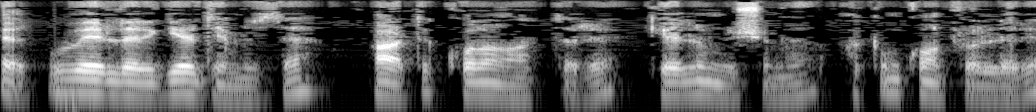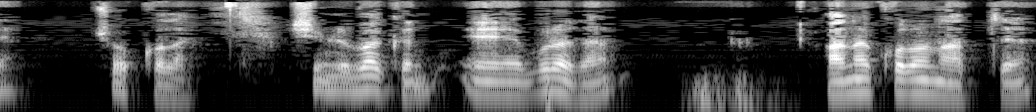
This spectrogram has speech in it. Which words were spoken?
Evet bu verileri girdiğimizde artık kolon hatları, gerilim düşümü, akım kontrolleri çok kolay. Şimdi bakın e, burada ana kolon hattı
